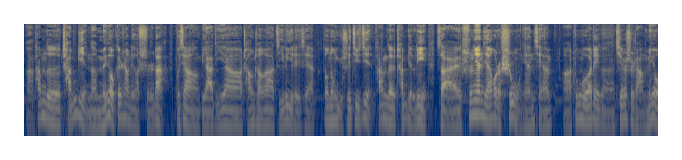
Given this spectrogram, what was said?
啊。他们的产品呢没有跟上这个时代，不像比亚迪啊、长城啊、吉利这些都能与时俱进。他们的产品力在十年前或者十五年前啊，中国这个汽车市场没有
